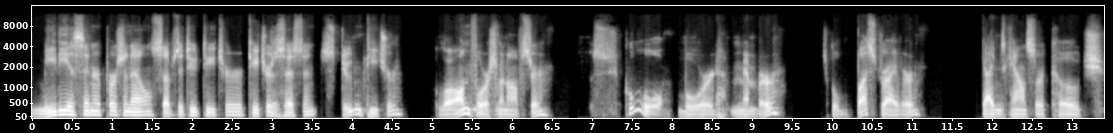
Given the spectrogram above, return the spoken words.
media center personnel, substitute teacher, teacher's assistant, student teacher, law enforcement officer, school board member, school bus driver, guidance counselor, coach,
